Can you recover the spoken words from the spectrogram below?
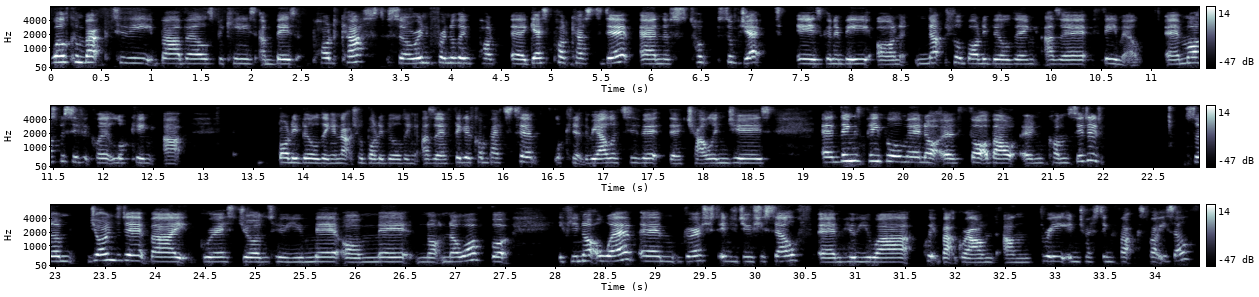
welcome back to the Barbells, Bikinis and Biz podcast. So we're in for another pod, uh, guest podcast today, and the st- subject is going to be on natural bodybuilding as a female. Uh, more specifically, looking at bodybuilding and natural bodybuilding as a figure competitor, looking at the reality of it, the challenges, and things people may not have thought about and considered. So I'm joined today by Grace Jones, who you may or may not know of, but if you're not aware, um, Grace, just introduce yourself, um, who you are, quick background, and three interesting facts about yourself.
